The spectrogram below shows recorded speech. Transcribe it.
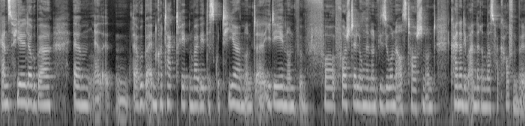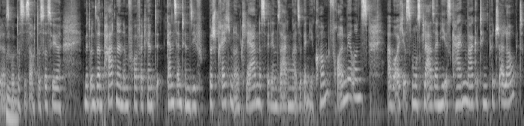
ganz viel darüber, ähm, äh, darüber in Kontakt treten, weil wir diskutieren und äh, Ideen und Vor Vorstellungen und Visionen austauschen und keiner dem anderen was verkaufen will. Also mhm. das ist auch das, was wir mit unseren Partnern im Vorfeld ganz, ganz intensiv besprechen und klären, dass wir denen sagen, also wenn ihr kommt, freuen wir uns, aber euch ist, muss klar sein, hier ist kein Marketing-Pitch erlaubt.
